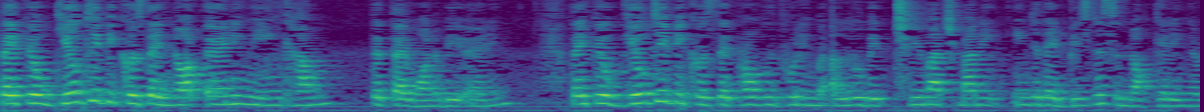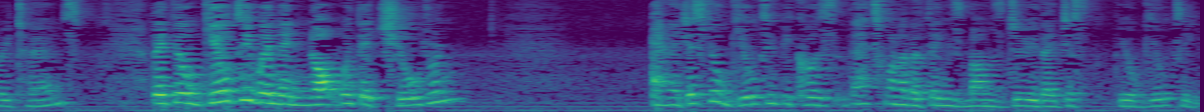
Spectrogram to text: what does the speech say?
They feel guilty because they're not earning the income that they want to be earning. They feel guilty because they're probably putting a little bit too much money into their business and not getting the returns. They feel guilty when they're not with their children. And they just feel guilty because that's one of the things mums do. They just feel guilty.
